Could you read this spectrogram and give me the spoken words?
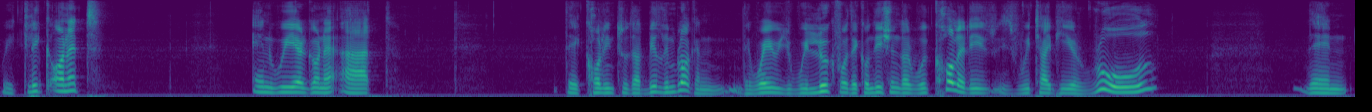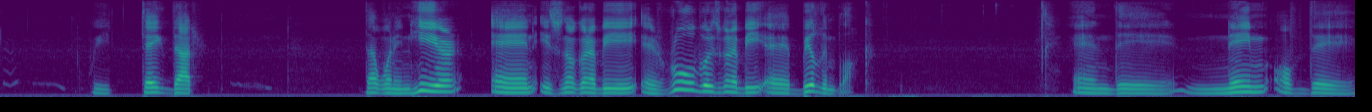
We click on it and we are going to add the calling to that building block. And the way we look for the condition that we call it is, is we type here rule, then we take that that one in here and it's not going to be a rule but it's going to be a building block and the name of the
